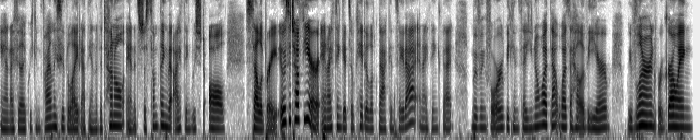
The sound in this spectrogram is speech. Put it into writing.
And I feel like we can finally see the light at the end of the tunnel. And it's just something that I think we should all celebrate. It was a tough year. And I think it's okay to look back and say that. And I think that moving forward, we can say, you know what, that was a hell of a year. We've learned, we're growing,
